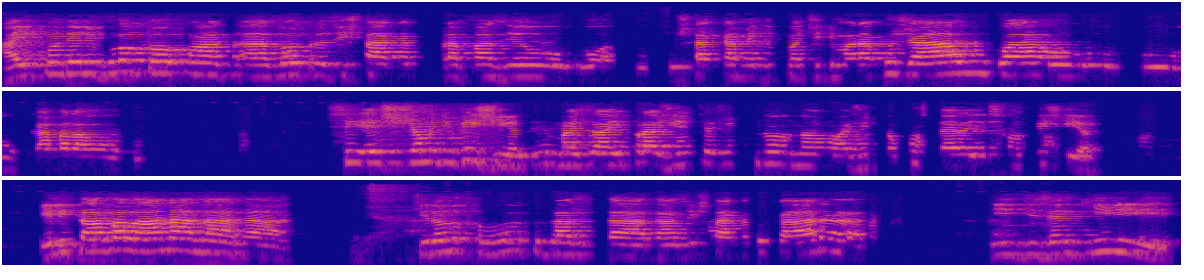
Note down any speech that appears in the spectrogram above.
Aí, quando ele voltou com as, as outras estacas para fazer o, o, o, estacamento do plantio de maracujá, o, o, o, o lá, o, se, ele se chama de vigia, né? mas aí para a gente, a gente não, não, a gente não considera isso como vigia. Ele estava lá na, na, na, tirando foto das, das estacas do cara e dizendo que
